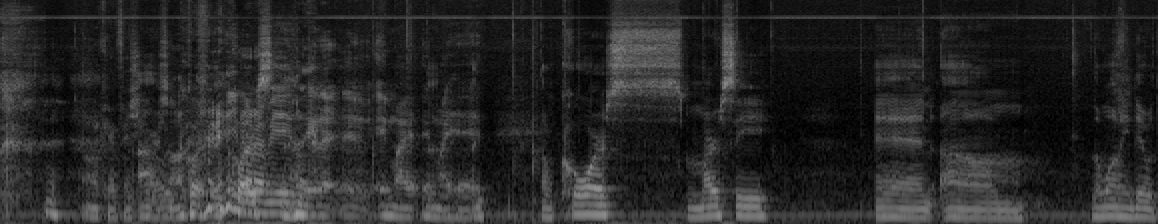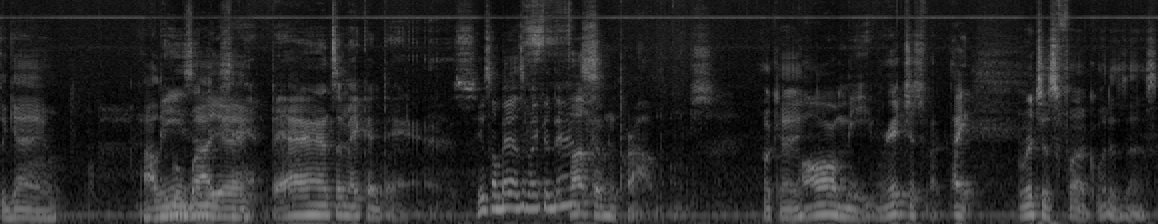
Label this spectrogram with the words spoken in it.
I don't care if it's Uh, your of song. course- you know what I mean? Like, like, in my in my head. Of course, Mercy, and um, the one he did with the game, Ali Bees Boubaye. band to make a dance. He's on Bands to Make a Dance. Fucking problems. Okay, All me, rich as fuck. Like rich as fuck. What is this?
